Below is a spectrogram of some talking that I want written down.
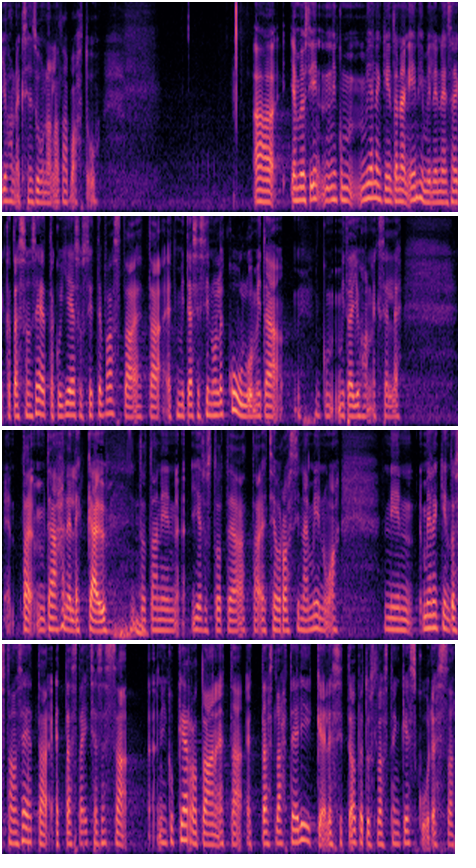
Johanneksen suunnalla tapahtuu. Ja myös in, niin kuin mielenkiintoinen inhimillinen seikka tässä on se, että kun Jeesus sitten vastaa, että, että mitä se sinulle kuuluu, mitä, niin kuin, mitä Johannekselle tai mitä hänelle käy, mm. tota, niin Jeesus toteaa, että, että seuraa sinä minua niin mielenkiintoista on se, että, että tästä itse asiassa niin kuin kerrotaan, että, että tästä lähtee liikkeelle sitten opetuslasten keskuudessa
